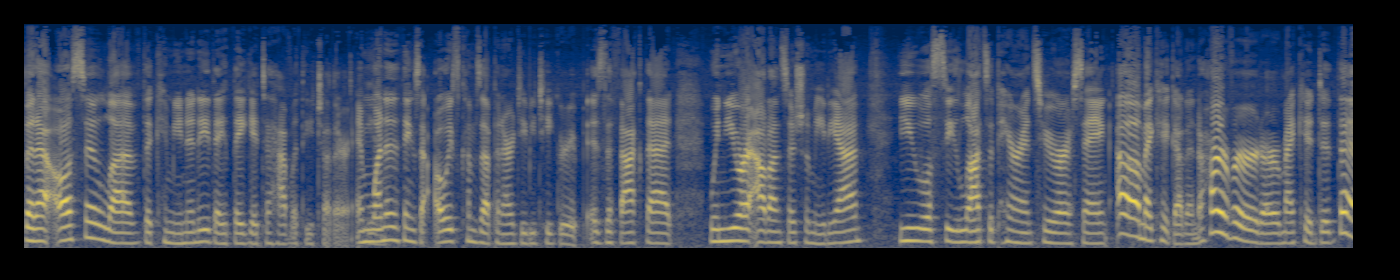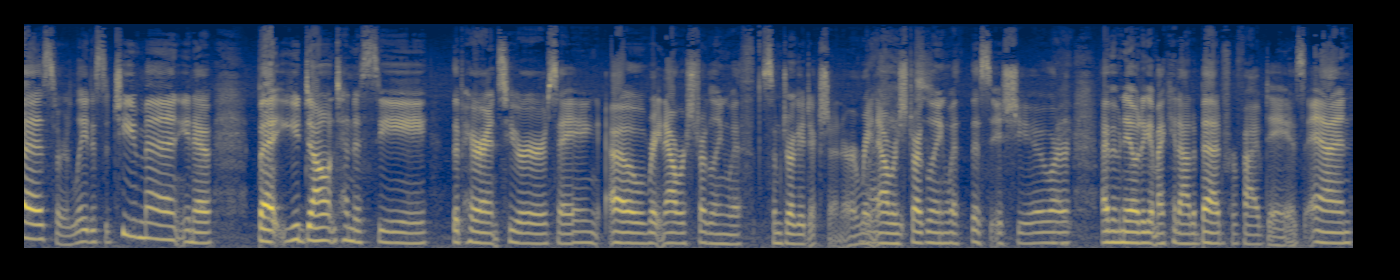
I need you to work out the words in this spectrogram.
but I also love the community that they get to have with each other. And yeah. one of the things that always comes up in our DBT group is the fact that when you are out on social media, you will see lots of parents who are saying, "Oh, my kid got into Harvard," or "My kid did this," or "Latest achievement," you know, but you don't tend to see the parents who are saying, "Oh, right now we're struggling with some drug addiction," or "Right, right. now we're struggling with this issue," or right. "I haven't been able to get my kid out of bed for five days." And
